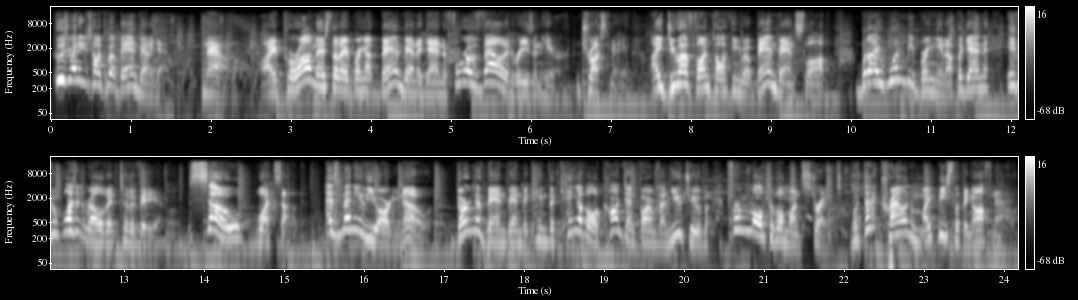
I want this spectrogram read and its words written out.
who's ready to talk about Ban Ban again? Now, I promise that I bring up Ban Ban again for a valid reason here. Trust me, I do have fun talking about Ban Ban slop, but I wouldn't be bringing it up again if it wasn't relevant to the video. So, what's up? As many of you already know, Garten of Banban became the king of all content farms on YouTube for multiple months straight. But that crown might be slipping off now,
